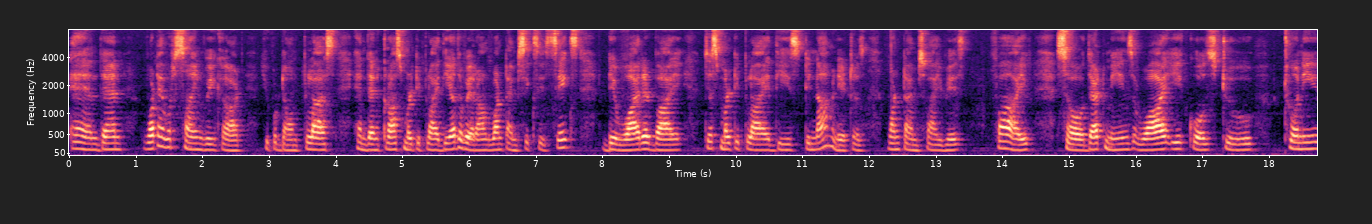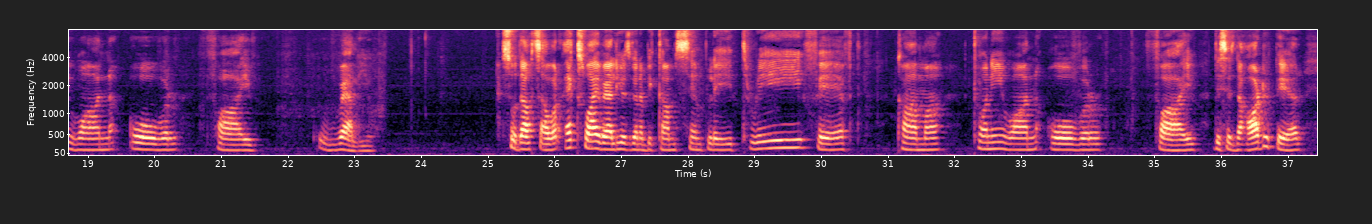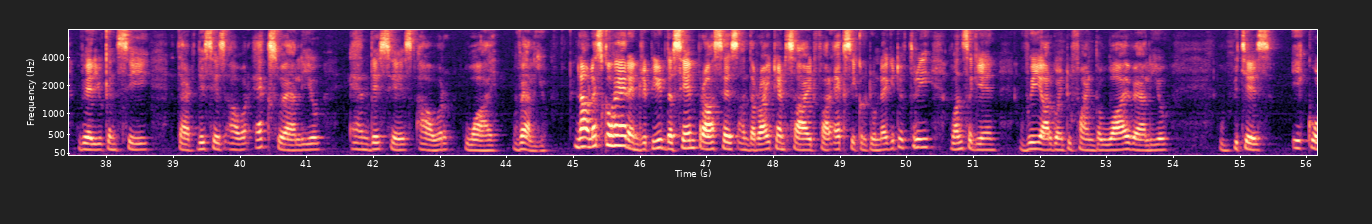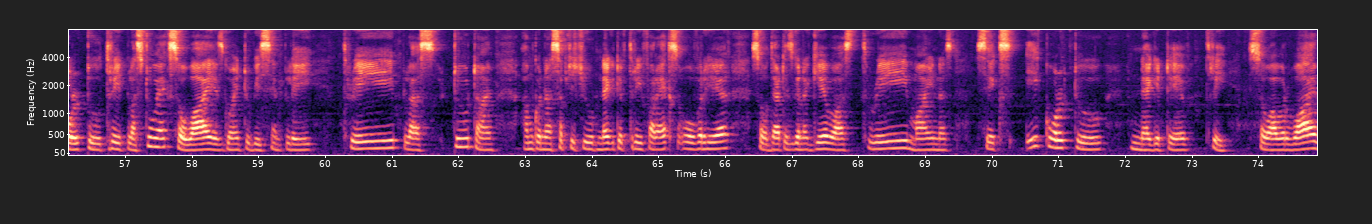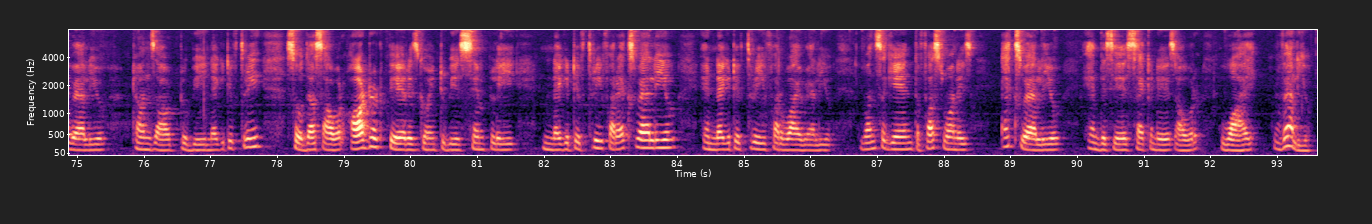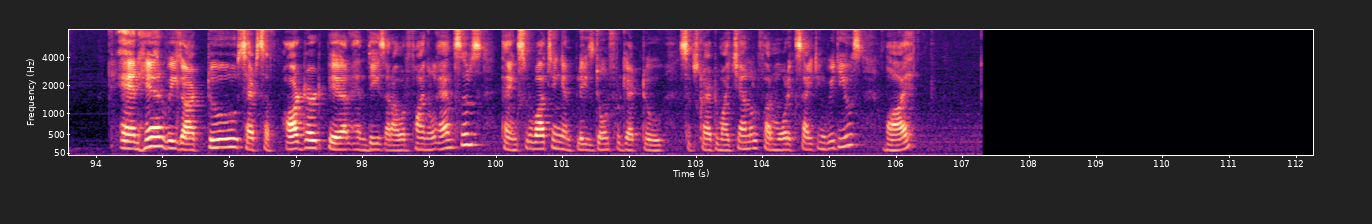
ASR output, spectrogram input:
and then whatever sign we got you put down plus and then cross multiply the other way around. 1 times 6 is 6 divided by just multiply these denominators. 1 times 5 is 5 so that means y equals to 21 over 5 value so that's our xy value is going to become simply 3 fifth comma 21 over 5 this is the order pair where you can see that this is our x value and this is our y value. Now let's go ahead and repeat the same process on the right hand side for x equal to negative 3. Once again, we are going to find the y value which is equal to 3 plus 2x. So y is going to be simply 3 plus 2 times. I'm going to substitute negative 3 for x over here. So that is going to give us 3 minus 6 equal to negative 3. So our y value turns out to be negative 3. So thus our ordered pair is going to be simply negative 3 for x value and negative 3 for y value. Once again, the first one is x value and this is second is our y value. And here we got two sets of ordered pair and these are our final answers. Thanks for watching and please don't forget to subscribe to my channel for more exciting videos. Bye.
